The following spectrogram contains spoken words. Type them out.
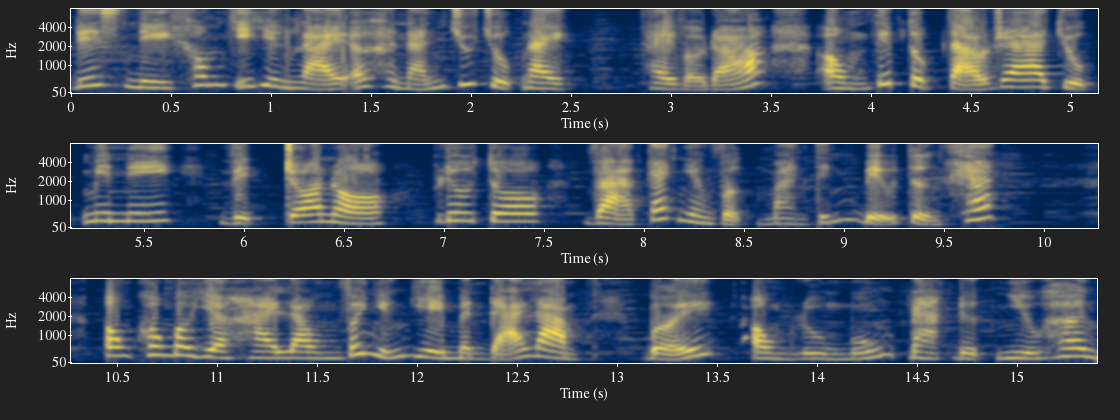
Disney không chỉ dừng lại ở hình ảnh chú chuột này. Thay vào đó, ông tiếp tục tạo ra chuột Minnie, vịt Donald, Pluto và các nhân vật mang tính biểu tượng khác. Ông không bao giờ hài lòng với những gì mình đã làm bởi ông luôn muốn đạt được nhiều hơn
